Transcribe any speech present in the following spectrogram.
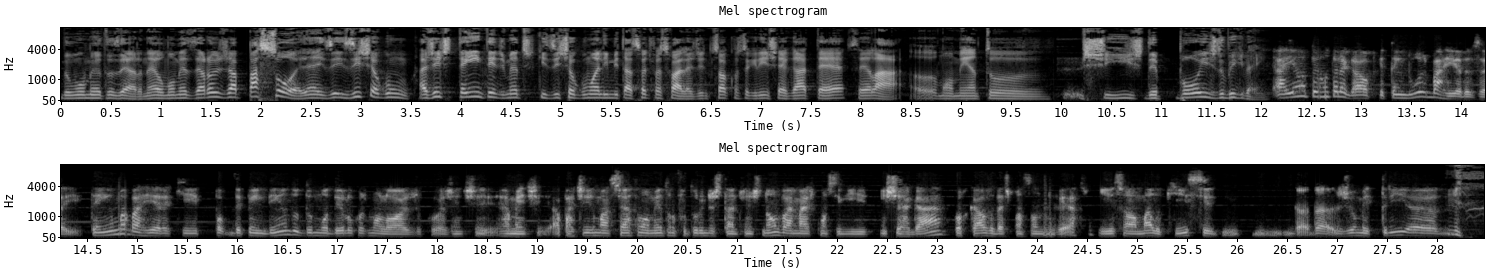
Do momento zero, né? O momento zero já passou, né? Ex- Existe algum, a gente tem entendimento de que existe alguma limitação, tipo assim, olha, a gente só conseguiria enxergar até, sei lá, o momento X depois do Big Bang. Aí é uma pergunta legal, porque tem duas barreiras aí. Tem uma barreira que, dependendo do modelo cosmológico, a gente realmente, a partir de um certo momento no futuro distante, a gente não vai mais conseguir enxergar por causa da expansão do universo. E isso é uma maluquice da, da geometria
